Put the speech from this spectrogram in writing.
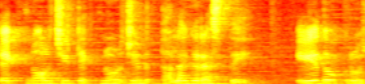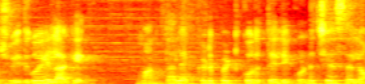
టెక్నాలజీ టెక్నాలజీ అని తలగరేస్తే ఏదో ఒక రోజు ఇదిగో ఇలాగే మన తల ఎక్కడ పెట్టుకోలో తెలియకుండా చేసేలా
